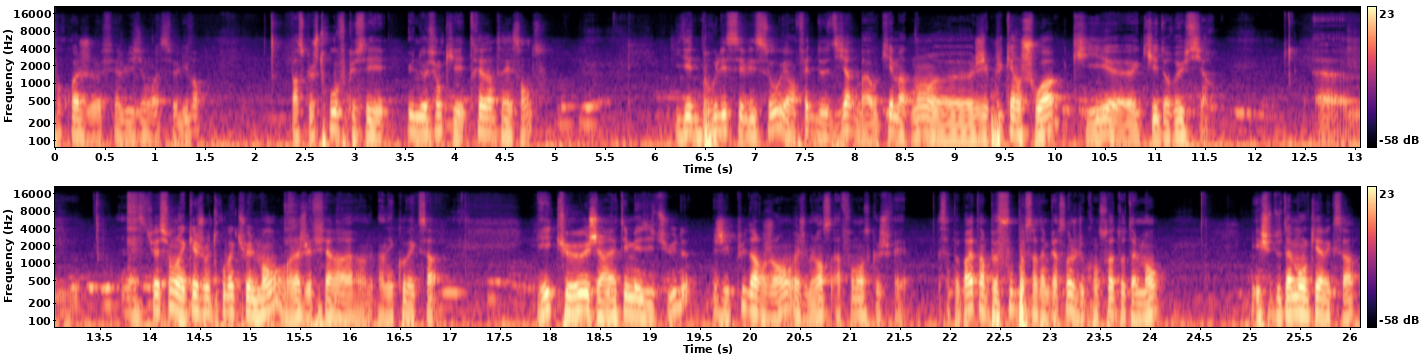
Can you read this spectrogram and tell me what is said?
Pourquoi je fais allusion à ce livre Parce que je trouve que c'est une notion qui est très intéressante. L'idée de brûler ses vaisseaux et en fait de dire bah ok maintenant euh, j'ai plus qu'un choix qui est, euh, de réussir. Euh, la situation dans laquelle je me trouve actuellement, voilà je vais faire un, un écho avec ça, et que j'ai arrêté mes études, j'ai plus d'argent et je me lance à fond dans ce que je fais. Ça peut paraître un peu fou pour certaines personnes, je le conçois totalement. Et je suis totalement ok avec ça.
